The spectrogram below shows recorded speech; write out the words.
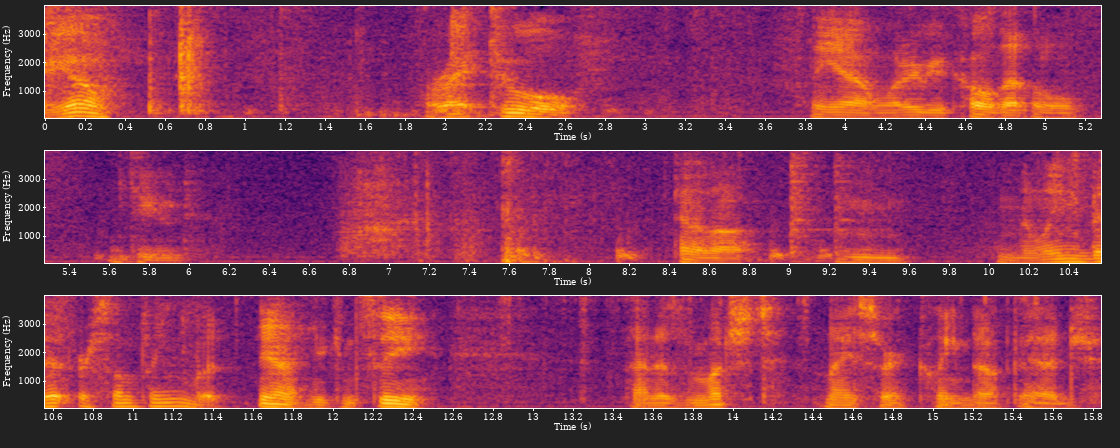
There we go. Alright tool. So yeah, whatever you call that little dude. Kind of a mm, milling bit or something, but yeah, you can see that is a much nicer cleaned up edge.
